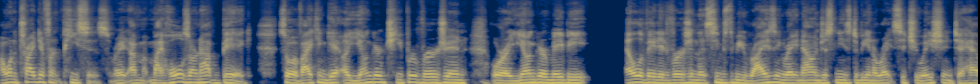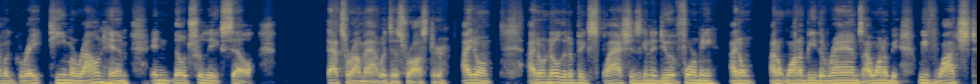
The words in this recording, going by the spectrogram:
I want to try different pieces, right? I'm, my holes are not big. So if I can get a younger, cheaper version or a younger, maybe elevated version that seems to be rising right now and just needs to be in a right situation to have a great team around him and they'll truly excel that's where I'm at with this roster. I don't, I don't know that a big splash is going to do it for me. I don't, I don't want to be the Rams. I want to be, we've watched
